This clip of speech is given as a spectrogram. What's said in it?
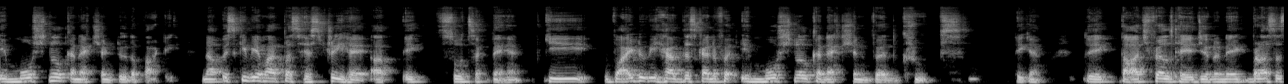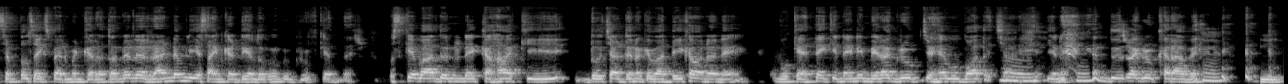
emotional connection to the party ना इसकी भी हमारे पास हिस्ट्री है आप एक सोच सकते हैं कि why do we have this kind of emotional connection with groups ठीक है? तो एक ताजफेल थे जिन्होंने एक बड़ा सा सिंपल सा एक्सपेरिमेंट करा था उन्होंने रैंडमली असाइन कर दिया लोगों को ग्रुप के अंदर। उसके बाद उन्होंने कहा कि दो चार दिनों के बाद देखा उन्होंने वो कहते हैं कि नहीं नहीं मेरा ग्रुप जो है वो बहुत अच्छा है ये हम्म। दूसरा ग्रुप खराब है। हम्म।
